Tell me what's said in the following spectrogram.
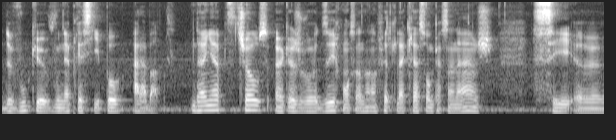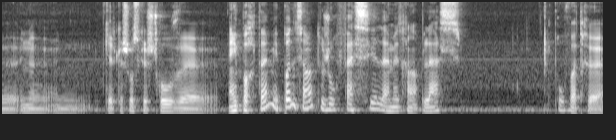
de vous que vous n'appréciez pas à la base. Dernière petite chose que je vais dire concernant en fait la création de personnages, c'est quelque chose que je trouve important, mais pas nécessairement toujours facile à mettre en place pour votre,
